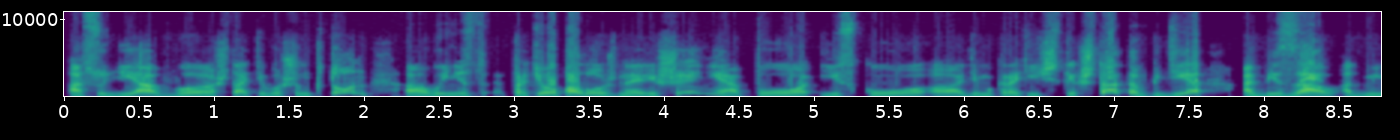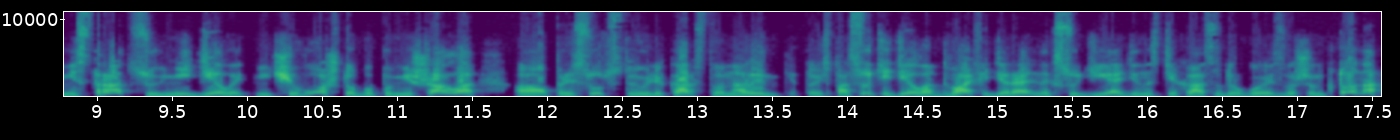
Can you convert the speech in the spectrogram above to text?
а судья в штате Вашингтон вынес противоположное решение по иску демократических штатов, где обязал администрацию не делать ничего, чтобы помешало присутствию лекарства на рынке. То есть, по сути дела, два федеральных судьи, один из Техаса, другой из Вашингтона,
